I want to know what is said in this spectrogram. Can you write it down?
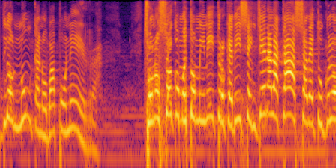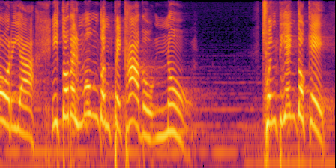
Dios nunca nos va a poner. Yo no soy como estos ministros que dicen, llena la casa de tu gloria y todo el mundo en pecado. No. Yo entiendo que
